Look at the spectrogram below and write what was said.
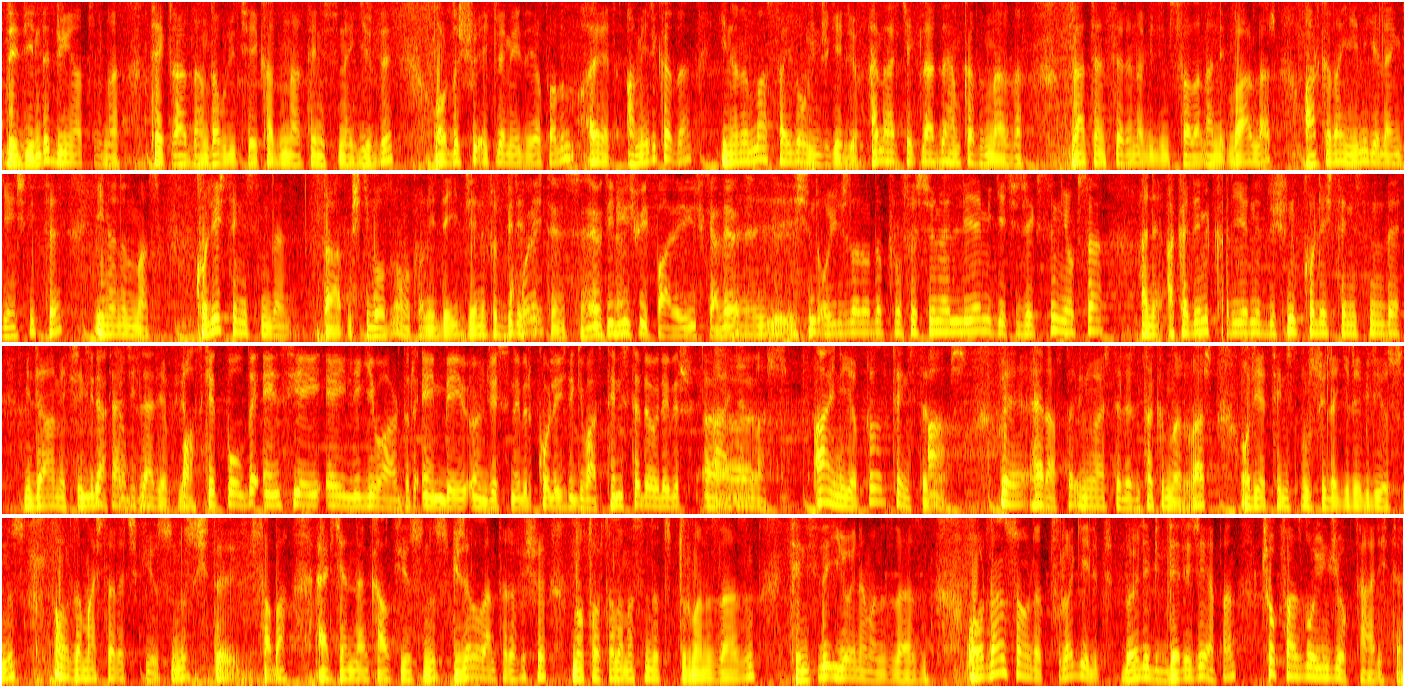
dediğinde dünya turuna tekrardan WTA kadınlar tenisine girdi. Orada şu eklemeyi de yapalım. Evet Amerika'da inanılmaz sayıda oyuncu geliyor. Hem erkeklerde hem kadınlarda. Zaten Serena Williams falan hani varlar. Arkadan yeni gelen gençlik de inanılmaz. Kolej tenisinden dağıtmış gibi oldum ama konuyu değil. Jennifer Brady Kolej tenisi. Evet ilginç bir ifade, ilginç geldi. Evet. ee, Şimdi oyuncular orada profesyonelliğe mi geçeceksin yoksa hani akademik kariyerini düşünüp kolej tenisinde mi devam edeceksin Bir dakika, tercihler yapıyor. Basketbolda NCAA ligi vardır. NBA öncesinde bir kolej ligi var. Teniste de öyle bir e, Aynen var. Aynı yapı teniste de Ha. var. Ve her hafta üniversitelerin takımları var. Oraya tenis bursuyla girebiliyorsunuz. Orada maçlara çıkıyorsunuz. İşte sabah erkenden kalkıyorsunuz. Güzel olan tarafı şu not ortalamasını da tutturmanız lazım. Tenisi de iyi oynamanız lazım. Oradan sonra tura gelip böyle bir derece yapan çok fazla oyuncu yok tarihte.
